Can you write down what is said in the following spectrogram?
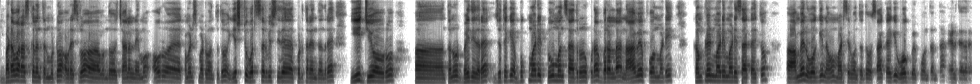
ಬಡವ ರಾಸ್ಕಲ್ ಅಂತ ಅಂದ್ಬಿಟ್ಟು ಅವ್ರ ಹೆಸರು ಒಂದು ಚಾನಲ್ ನೇಮು ಅವರು ಕಮೆಂಟ್ಸ್ ಮಾಡಿರುವಂಥದ್ದು ಎಷ್ಟು ವರ್ಕ್ ಸರ್ವಿಸ್ ಇದೆ ಕೊಡ್ತಾರೆ ಅಂತಂದ್ರೆ, ಈ ಜಿಯೋ ಅವರು ಅಂತನೂ ಬೈದಿದ್ದಾರೆ. ಜೊತೆಗೆ ಬುಕ್ ಮಾಡಿ ಟೂ ಮಂತ್ಸ್ ಆದ್ರೂ ಕೂಡ ಬರಲ್ಲ. ನಾವೇ ಫೋನ್ ಮಾಡಿ ಕಂಪ್ಲೇಂಟ್ ಮಾಡಿ ಮಾಡಿ ಸಾಕಾಯ್ತು. ಆಮೇಲೆ ಹೋಗಿ ನಾವು ಮಾಡಿಸಿರುವಂಥದ್ದು. ಸಾಕಾಗಿ ಹೋಗ್ಬೇಕು ಅಂತಂತ ಹೇಳ್ತಾ ಇದ್ದಾರೆ.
